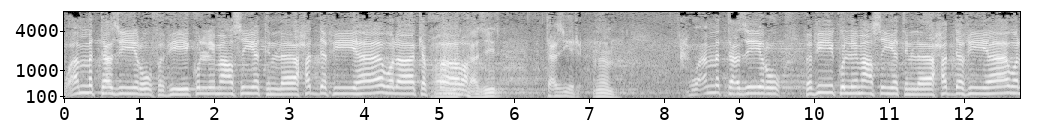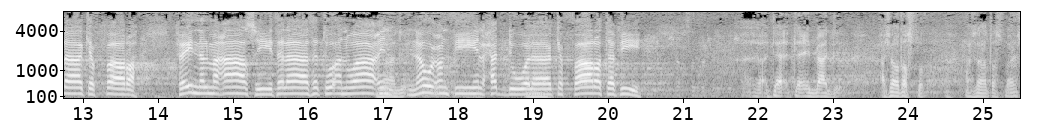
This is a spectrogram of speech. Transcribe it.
وأما التعزير ففي كل معصية لا حد فيها ولا كفارة. التعزير. تعزير. نعم. وأما التعزير ففي كل معصية لا حد فيها ولا كفارة. فإن المعاصي ثلاثة أنواع نوع فيه الحد ولا كفارة فيه. تعيد بعد عشرة أسطر. عشرة أسطر إيش؟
